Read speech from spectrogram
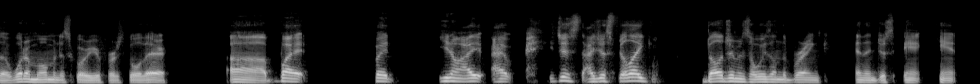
So what a moment to score your first goal there. Uh, but but you know, I I just I just feel like Belgium is always on the brink and then just can't can't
